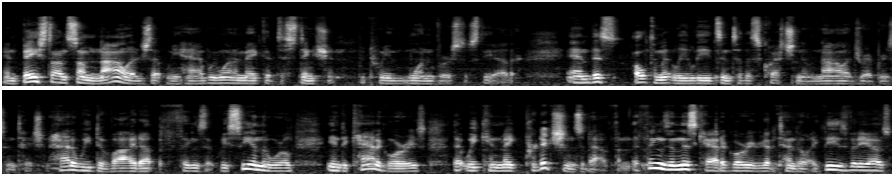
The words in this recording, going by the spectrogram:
and based on some knowledge that we have, we want to make a distinction between one versus the other. And this ultimately leads into this question of knowledge representation. How do we divide up things that we see in the world into categories that we can make predictions about them? The things in this category are going to tend to like these videos,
